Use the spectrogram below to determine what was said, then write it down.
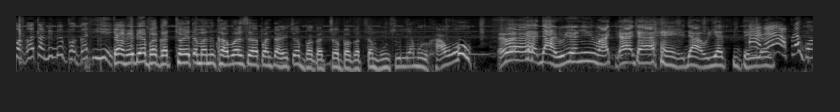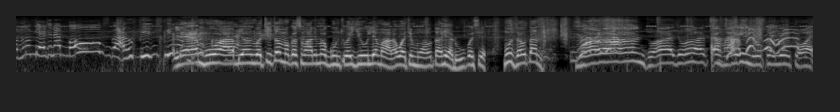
ભગત અમે બે ભગત છીએ. તમે બે ભગત છો એ તમને ખબર છે પણ તમે છો ભગત છો ભગત તો હું શું લ્યા મૂર્ખાઓ હવે દારૂડિયાની વાત ના થાય દારૂડિયા પી થઈ અરે આપણા ગામમાં બે જણા બહુ દારૂ પી પી એટલે હું આ બેન વચ્ચે તો મગજમારીમાં ગુંચવાઈ ગયું લે મારા વચ્ચે મોડું થાય હેડવું પછી હું જઉં તાન. મરણ જો જો તમારી લોકરીઓ જોય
